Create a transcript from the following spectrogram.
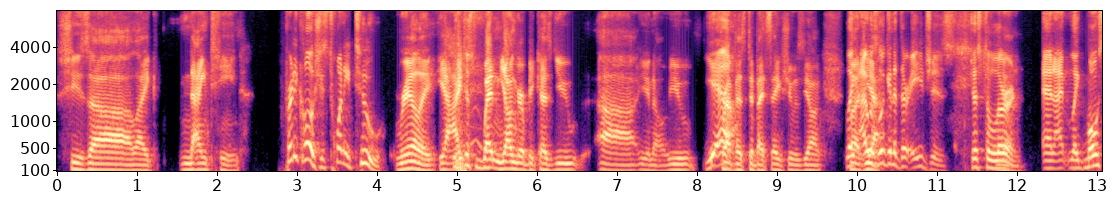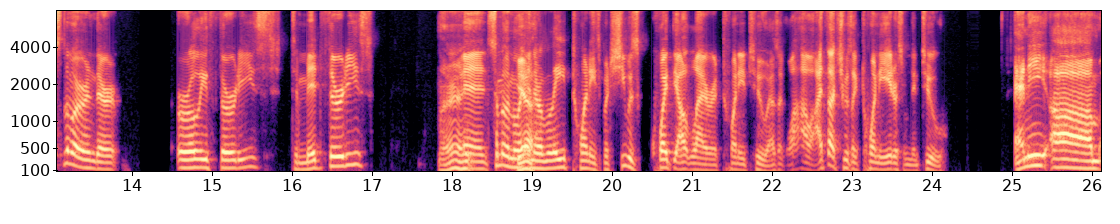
She's uh like 19. Pretty close. She's 22. Really? Yeah, I just went younger because you uh you know you Yeah, prefaced it by saying she was young. like but I was yeah. looking at their ages just to learn, and I'm like most of them are in their early 30s to mid 30s, All right. and some of them are Yeah. in their late 20s. But she was quite the outlier at 22. I was like, wow, I thought she was like 28 or something too. Any um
